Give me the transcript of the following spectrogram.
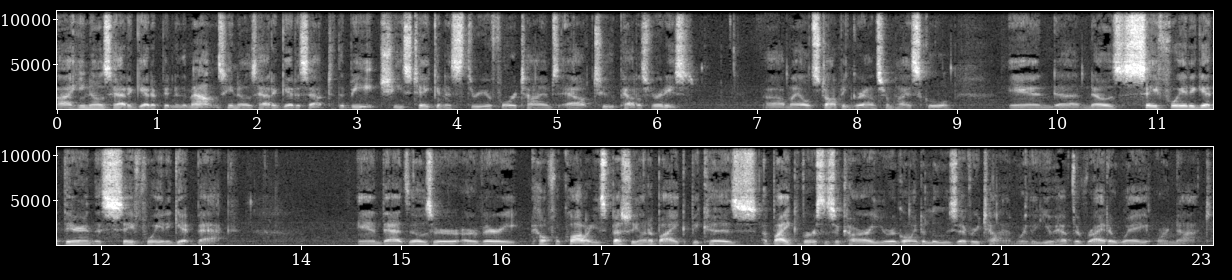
Uh, he knows how to get up into the mountains. He knows how to get us out to the beach. He's taken us three or four times out to Palos Verdes, uh, my old stomping grounds from high school, and uh, knows the safe way to get there and the safe way to get back and that those are, are very helpful qualities, especially on a bike, because a bike versus a car, you are going to lose every time, whether you have the right of way or not.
